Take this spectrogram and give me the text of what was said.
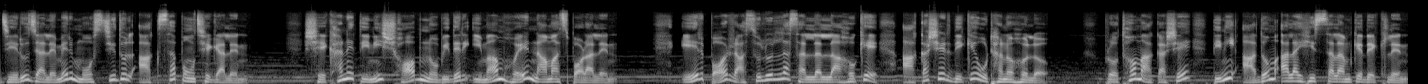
জেরুজালেমের মসজিদুল আকসা পৌঁছে গেলেন। সেখানে তিনি সব নবীদের ইমাম হয়ে নামাজ পড়ালেন। এরপর রাসূলুল্লাহ সাল্লাল্লাহকে আকাশের দিকে উঠানো হল। প্রথম আকাশে তিনি আদম আলাইহিসাল্লামকে দেখলেন।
